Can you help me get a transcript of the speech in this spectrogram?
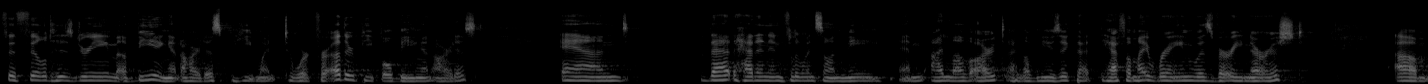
fulfilled his dream of being an artist. He went to work for other people being an artist. And that had an influence on me. And I love art, I love music. That half of my brain was very nourished. Um,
